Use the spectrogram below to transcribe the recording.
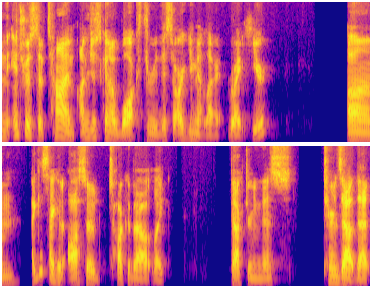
in the interest of time, I'm just going to walk through this argument right here. Um, I guess I could also talk about like factoring this. Turns out that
